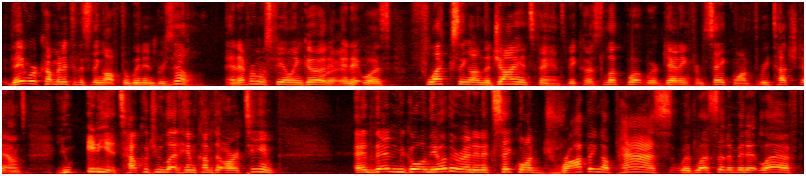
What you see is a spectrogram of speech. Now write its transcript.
They were coming into this thing off the win in Brazil, and everyone was feeling good, right. and it was flexing on the Giants fans because look what we're getting from Saquon three touchdowns. You idiots, how could you let him come to our team? And then we go on the other end, and it's Saquon dropping a pass with less than a minute left,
